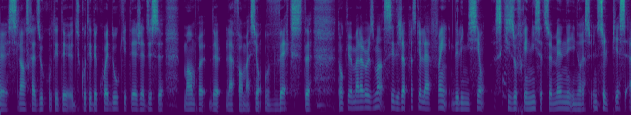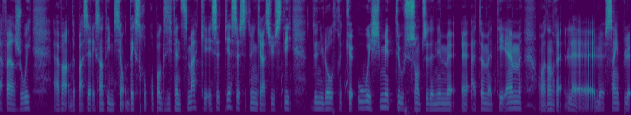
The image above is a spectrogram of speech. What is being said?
euh, Silence Radio côté du côté de Quedo, qui était jadis membre de la formation Vext. Donc, malheureusement, c'est déjà presque la fin de l'émission Schizophrénie cette semaine. Il nous reste une seule pièce à faire jouer avant de passer à l'excellente émission Smack. Et cette pièce, c'est une gracieuseté de nul autre que Uwe Schmidt ou son pseudonyme Atom TM. On va attendre le, simple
